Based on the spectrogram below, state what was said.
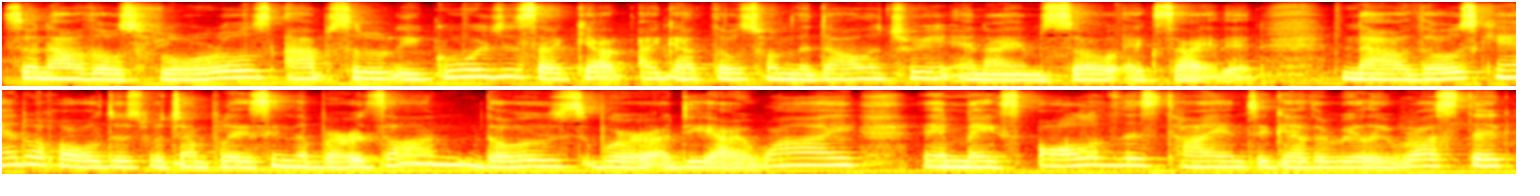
So now those florals, absolutely gorgeous. I got I got those from the Dollar Tree and I am so excited. Now those candle holders which I'm placing the birds on, those were a DIY. It makes all of this tie-in together really rustic.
